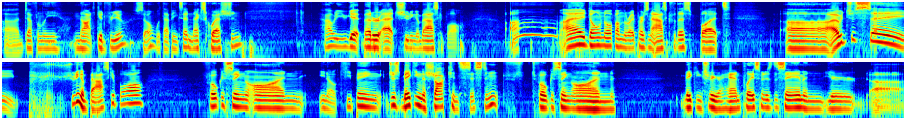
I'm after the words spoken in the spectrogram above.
uh, definitely not good for you. So, with that being said, next question: How do you get better at shooting a basketball? Uh, I don't know if I'm the right person to ask for this, but uh, I would just say shooting a basketball, focusing on you know keeping just making the shot consistent, f- focusing on making sure your hand placement is the same and your uh,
